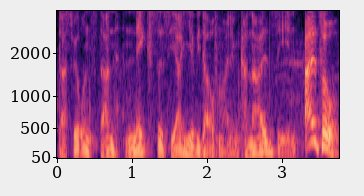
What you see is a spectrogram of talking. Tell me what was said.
dass wir uns dann nächstes Jahr hier wieder auf meinem Kanal sehen. Also,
